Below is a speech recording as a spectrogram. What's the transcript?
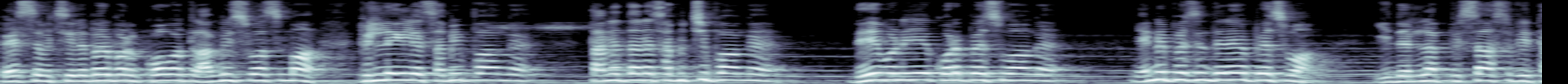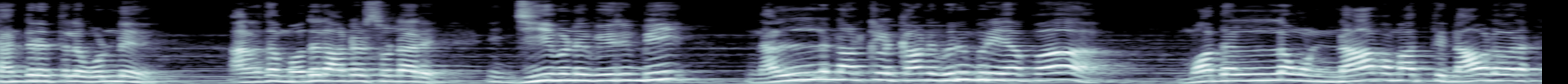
பேச வச்சு சில பேர் பாரு கோபத்தில் அவிஸ்வாசமாக பிள்ளைகளை சபிப்பாங்க. தன்னை சபிச்சுப்பாங்க. தேவனையே குறை பேசுவாங்க. என்ன பேசுன்னு தெரியாம பேசுவான். இதெல்லாம் பிசாசுடைய தந்திரத்தில் ஒன்று அதனால தான் முதல்ல ஆண்டவர் சொன்னார் நீ ஜீவனை விரும்பி நல்ல நாட்களை காண விரும்புறியாப்பா. முதல்ல உன் நாவை மாற்று நாவல வர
